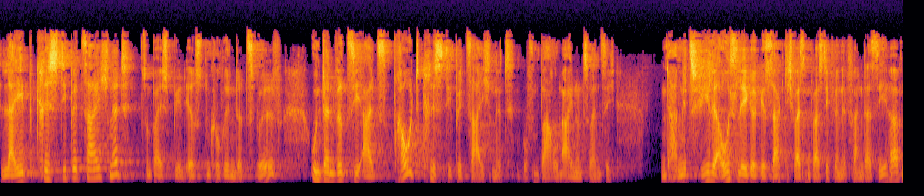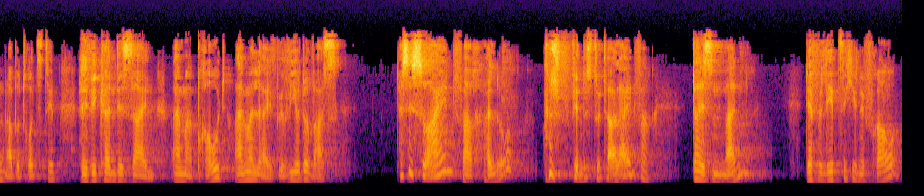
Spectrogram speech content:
Leib Christi bezeichnet, zum Beispiel 1. Korinther 12, und dann wird sie als Braut Christi bezeichnet, Offenbarung 21. Und da haben jetzt viele Ausleger gesagt, ich weiß nicht, was die für eine Fantasie haben, aber trotzdem, wie kann das sein? Einmal Braut, einmal Leib, wie oder was? Das ist so einfach, hallo? Ich finde es total einfach. Da ist ein Mann, der verliebt sich in eine Frau,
